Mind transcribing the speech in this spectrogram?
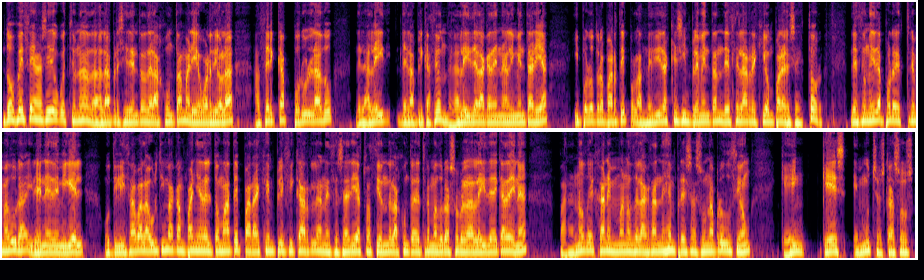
Dos veces ha sido cuestionada la presidenta de la Junta, María Guardiola, acerca, por un lado, de la ley de la aplicación de la ley de la cadena alimentaria y por otra parte por las medidas que se implementan desde la región para el sector. Desde Unidas por Extremadura, Irene de Miguel utilizaba la última campaña del tomate para ejemplificar la necesaria actuación de la Junta de Extremadura sobre la ley de cadena para no dejar en manos de las grandes empresas una producción que, es en muchos casos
